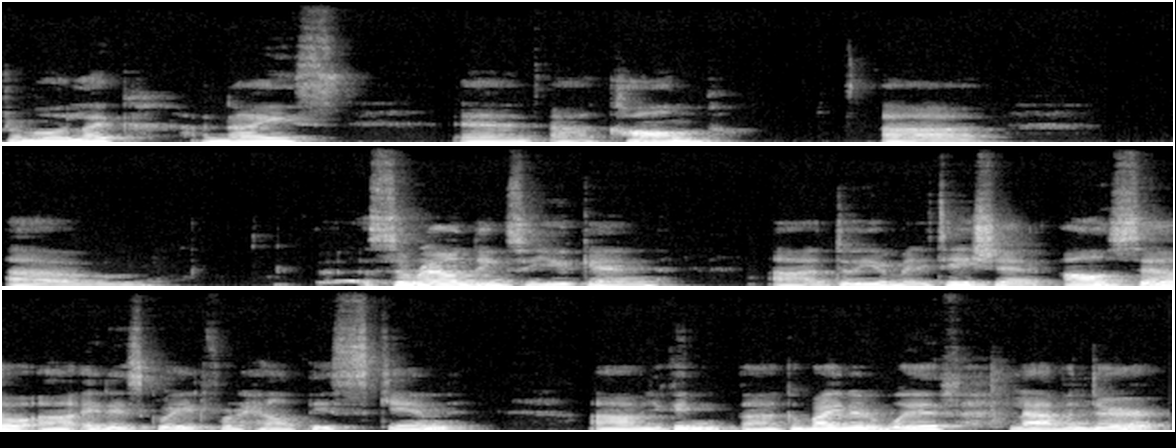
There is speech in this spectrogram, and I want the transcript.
promote like a nice and uh, calm uh, um, surrounding so you can uh, do your meditation. Also, uh, it is great for healthy skin. Um, you can uh, combine it with lavender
